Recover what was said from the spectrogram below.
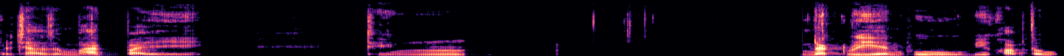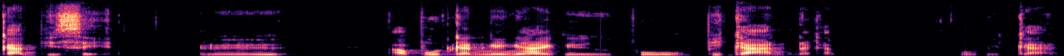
ประชาสัมพันธ์ไปถึงนักเรียนผู้มีความต้องการพิเศษ หรือเอาพูดกันง่าย ๆ คือผู้พิการนะครับ ผู้พิการ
